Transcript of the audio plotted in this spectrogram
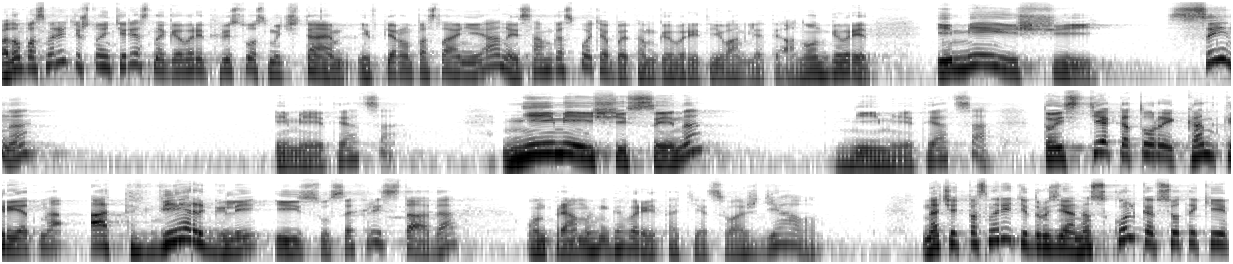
Потом посмотрите, что интересно говорит Христос, мы читаем и в первом послании Иоанна, и сам Господь об этом говорит, Евангелие от Иоанна. Он говорит, имеющий сына, имеет и отца не имеющий сына, не имеет и отца. То есть те, которые конкретно отвергли Иисуса Христа, да, он прямо им говорит, отец ваш дьявол. Значит, посмотрите, друзья, насколько все-таки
